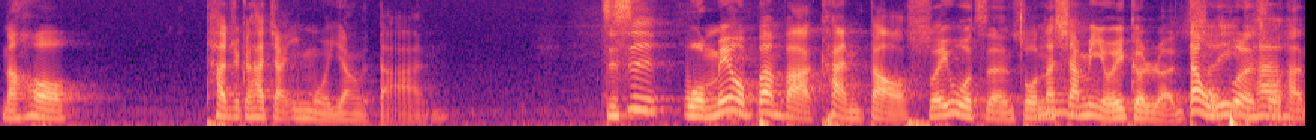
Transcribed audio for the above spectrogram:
然后他就跟他讲一模一样的答案，只是我没有办法看到，所以我只能说那下面有一个人，但我不能说他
